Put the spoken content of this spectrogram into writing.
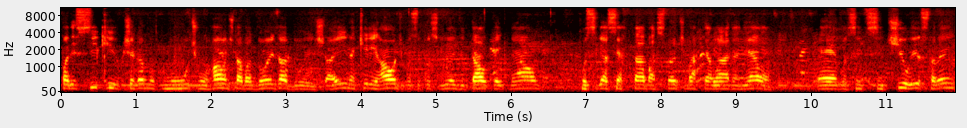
Parecia que chegamos no último round, estava 2 a 2 Aí naquele round você conseguiu evitar o takedown consegui acertar bastante martelada nela. É, você sentiu isso também?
